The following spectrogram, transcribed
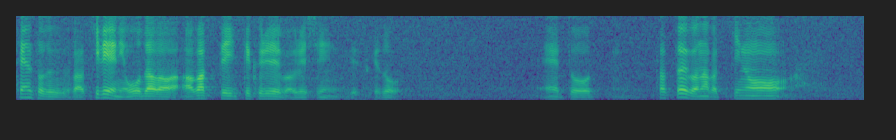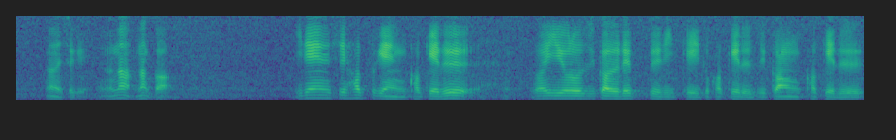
テンがきれいにオーダーが上がっていってくれれば嬉しいんですけどえっ、ー、と例えばなんか昨日何でしたっけ？ななんか遺伝子発現かけるバイオロジカルレプリケイトかける時間かける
